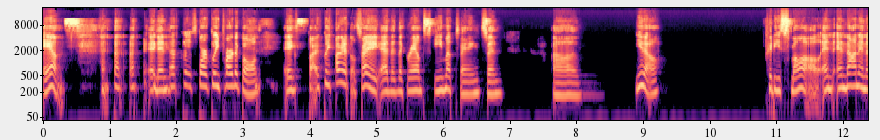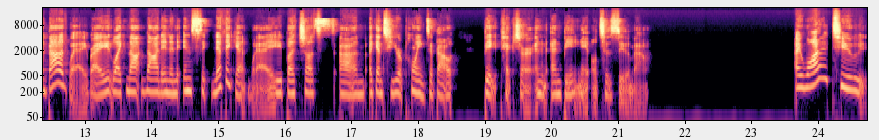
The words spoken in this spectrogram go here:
ants. and then the sparkly particles. Sparkly particles, right? And in the grand scheme of things. And, um, you know, pretty small and and not in a bad way right like not not in an insignificant way but just um again to your point about big picture and and being able to zoom out i wanted to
